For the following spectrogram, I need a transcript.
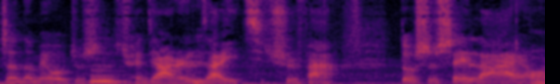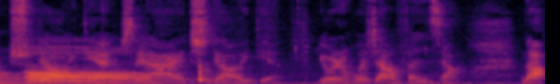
真的没有，就是全家人在一起吃饭，都是谁来然后吃掉一点，哦谁来吃掉一点，有人会这样分享。那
